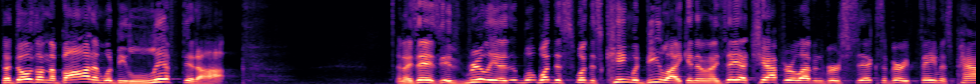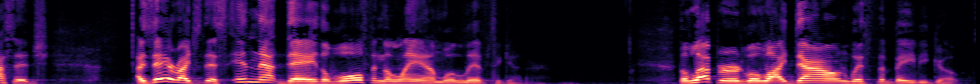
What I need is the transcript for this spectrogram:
That those on the bottom would be lifted up and Isaiah is, is really a, what, this, what this king would be like. And in Isaiah chapter 11, verse 6, a very famous passage, Isaiah writes this In that day, the wolf and the lamb will live together. The leopard will lie down with the baby goat.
